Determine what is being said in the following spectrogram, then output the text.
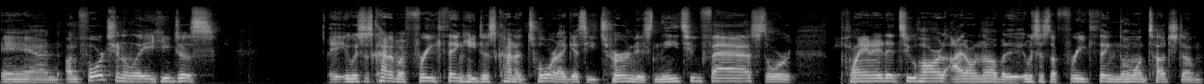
And unfortunately, he just it was just kind of a freak thing. He just kind of tore it. I guess he turned his knee too fast or planted it too hard. I don't know, but it was just a freak thing. No one touched him,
